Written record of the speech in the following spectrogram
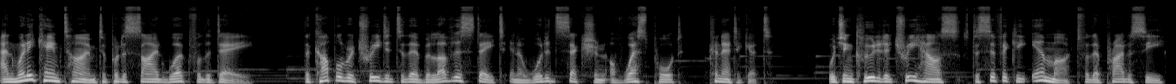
And when it came time to put aside work for the day, the couple retreated to their beloved estate in a wooded section of Westport, Connecticut, which included a treehouse specifically earmarked for their privacy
